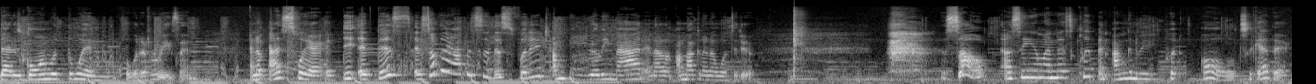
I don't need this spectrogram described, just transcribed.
that is going with the wind for whatever reason. And I swear, if, if this, if something happens to this footage, I'm gonna be really mad and I'm not gonna know what to do. So, I'll see you in my next clip and I'm to be put all together.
